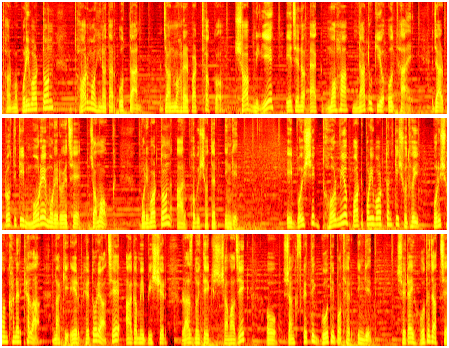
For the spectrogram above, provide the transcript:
ধর্ম পরিবর্তন ধর্মহীনতার উত্থান জন্মহারের পার্থক্য, সব মিলিয়ে এ যেন এক মহা নাটকীয় অধ্যায়, যার প্রতিটি মোড়ে মোড়ে রয়েছে চমক, পরিবর্তন আর ভবিষ্যতের ইঙ্গিত। এই বৈশ্বিক ধর্মীয় পট পরিবর্তন কি শুধুই পরিসংখ্যানের খেলা, নাকি এর ভেতরে আছে আগামী বিশ্বের রাজনৈতিক, সামাজিক ও সাংস্কৃতিক গতিপথের ইঙ্গিত? সেটাই হতে যাচ্ছে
